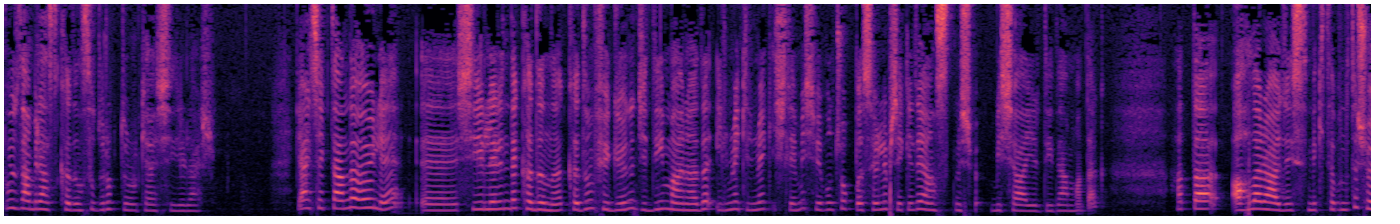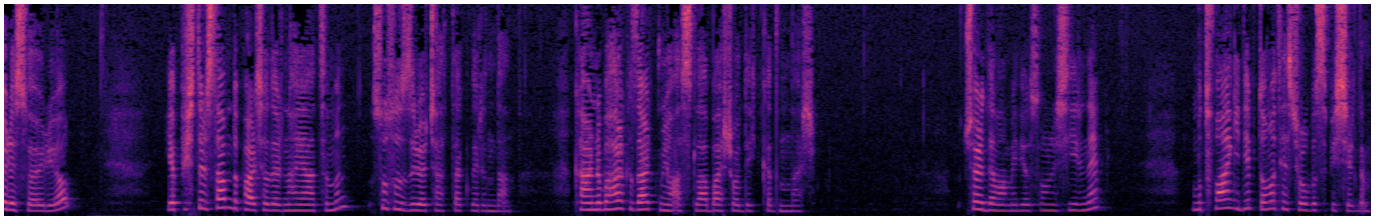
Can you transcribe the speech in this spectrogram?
Bu yüzden biraz kadınsı durup dururken şiirler. Gerçekten de öyle. E, şiirlerinde kadını, kadın figürünü ciddi manada ilmek ilmek işlemiş ve bunu çok başarılı bir şekilde yansıtmış bir şair Didem Madak. Hatta Ahlar Ağacı isimli kitabında da şöyle söylüyor. Yapıştırsam da parçalarını hayatımın, su sızdırıyor çatlaklarından. Karnabahar kızartmıyor asla başroldeki kadınlar. Şöyle devam ediyor sonra şiirine. Mutfağa gidip domates çorbası pişirdim.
